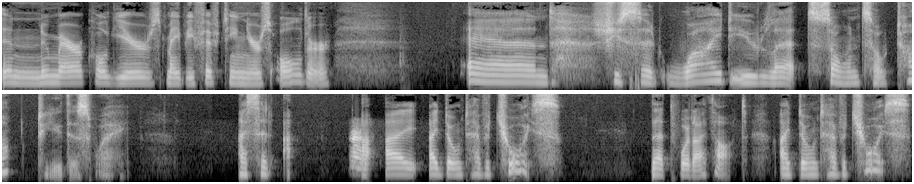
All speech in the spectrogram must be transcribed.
in numerical years, maybe 15 years older. And she said, Why do you let so and so talk to you this way? I said, I, I, I don't have a choice. That's what I thought. I don't have a choice.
